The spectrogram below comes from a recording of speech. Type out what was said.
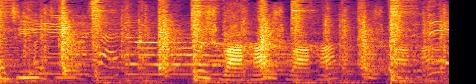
अजीत कुशवाहा कुशवाहा। कुशवाहा।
